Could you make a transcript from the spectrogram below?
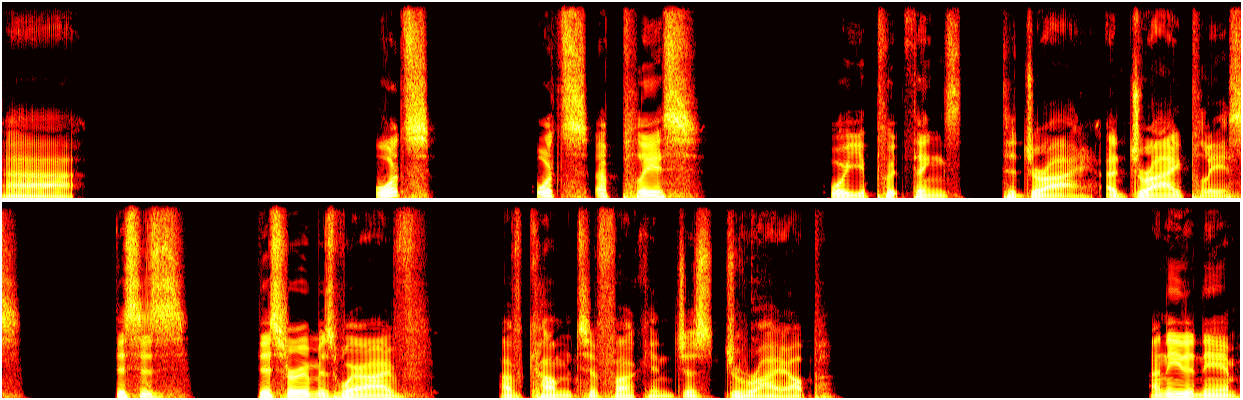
Uh, what's what's a place where you put things to dry? A dry place. This is this room is where I've I've come to fucking just dry up. I need a name.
